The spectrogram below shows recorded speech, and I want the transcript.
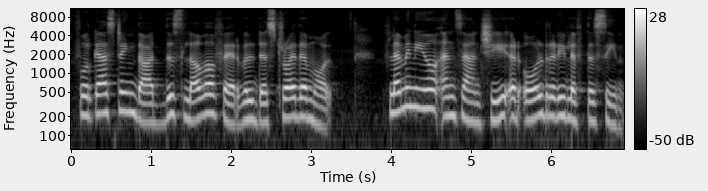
forecasting that this love affair will destroy them all. Flamineo and Zanche had already left the scene.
